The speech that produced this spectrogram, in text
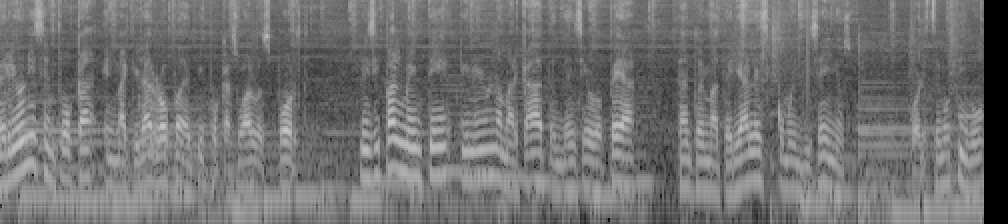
Ferrioni se enfoca en maquilar ropa de tipo casual o sport. Principalmente tienen una marcada tendencia europea, tanto en materiales como en diseños. Por este motivo,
